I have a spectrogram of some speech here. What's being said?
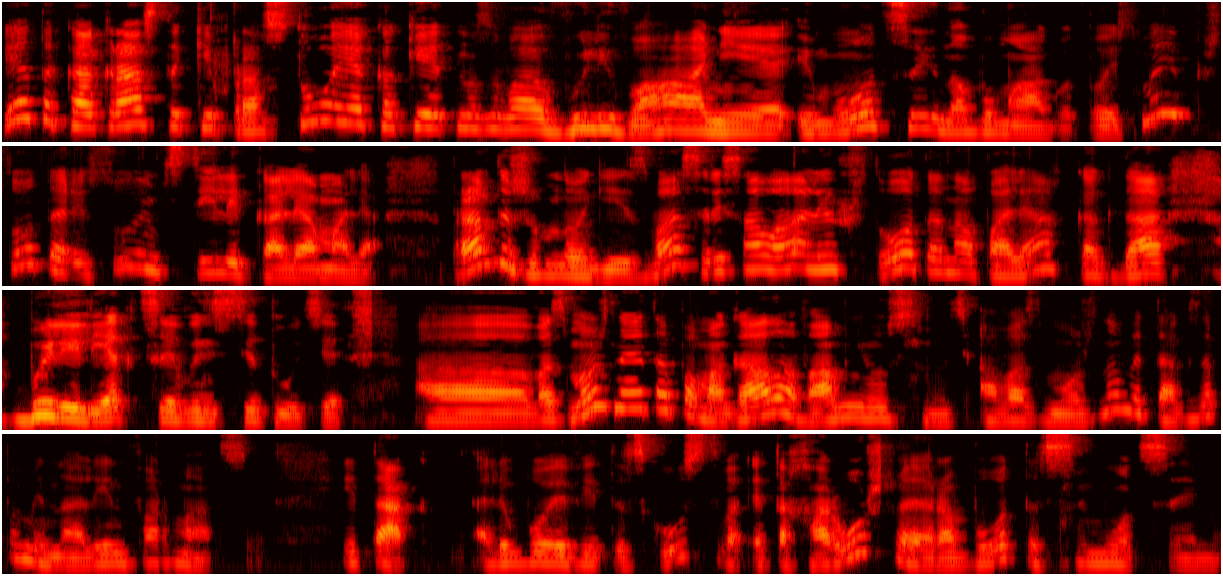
Это как раз-таки простое, как я это называю, выливание эмоций на бумагу. То есть мы что-то рисуем в стиле каля-маля. Правда же, многие из вас рисовали что-то на полях, когда были лекции в институте. А, Возможно, это помогало вам не уснуть, а возможно, вы так запоминали информацию. Итак, любой вид искусства– это хорошая работа с эмоциями.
